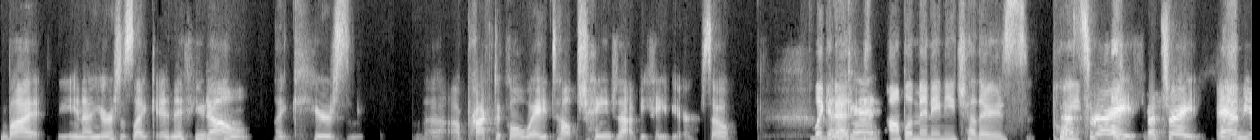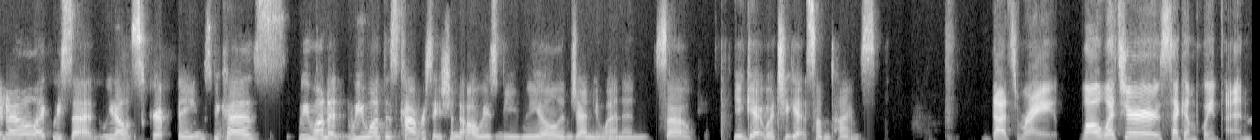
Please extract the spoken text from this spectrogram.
But you know yours is like and if you don't like here's a practical way to help change that behavior. So look at us complimenting each other's points. that's right. That's right. And you know like we said we don't script things because we want it we want this conversation to always be real and genuine and so you get what you get sometimes. That's right. Well, what's your second point then?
